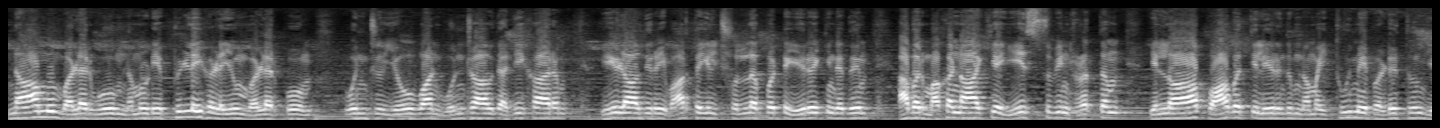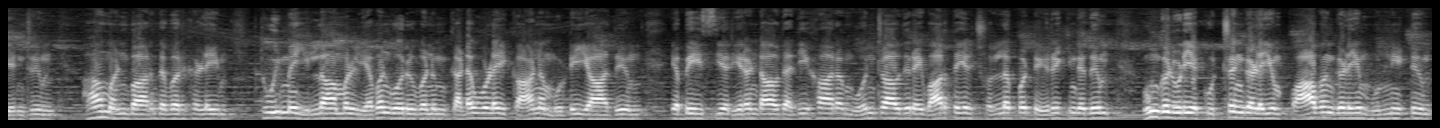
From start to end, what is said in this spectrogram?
நாமும் வளர்வோம். நம்முடைய பிள்ளைகளையும் வளர்ப்போம். ஒன்று யோவான் ஒன்றாவது அதிகாரம் ஏழாதிரை வார்த்தையில் சொல்லப்பட்டு இருக்கின்றது. அவர் மகனாகிய இயேசுவின் இரத்தம் எல்லா பாவத்தில் இருந்தும் நம்மை தூய்மைப்படுத்தும் என்று. ஆம் அன்பார்ந்தவர்களே தூய்மை இல்லாமல் எவன் ஒருவனும் கடவுளை காண முடியாது. எபேசியர் இரண்டாவது அதிகாரம் ஒன்றாவது வார்த்தையில் சொல்லப்பட்டு இருக்கின்றது. உங்களுடைய குற்றங்களையும் பாவங்களையும் முன்னிட்டு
